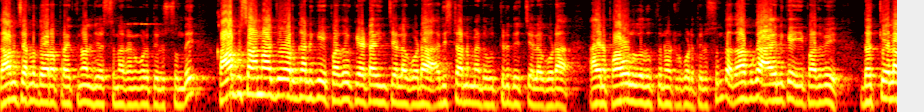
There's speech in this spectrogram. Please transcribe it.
దామచర్ల ద్వారా ప్రయత్నాలు చేస్తున్నారని కూడా తెలుస్తుంది. కాపు సామాజిక వర్గానికి పదవి కేటాయించేలా కూడా అధిష్టానం మీద ఒత్తిడి తెచ్చేలా కూడా ఆయన పావులు కదుపుతున్నట్లు కూడా తెలుస్తుంది. దాదాపుగా ఆయనకే ఈ పదవి దక్కేలా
